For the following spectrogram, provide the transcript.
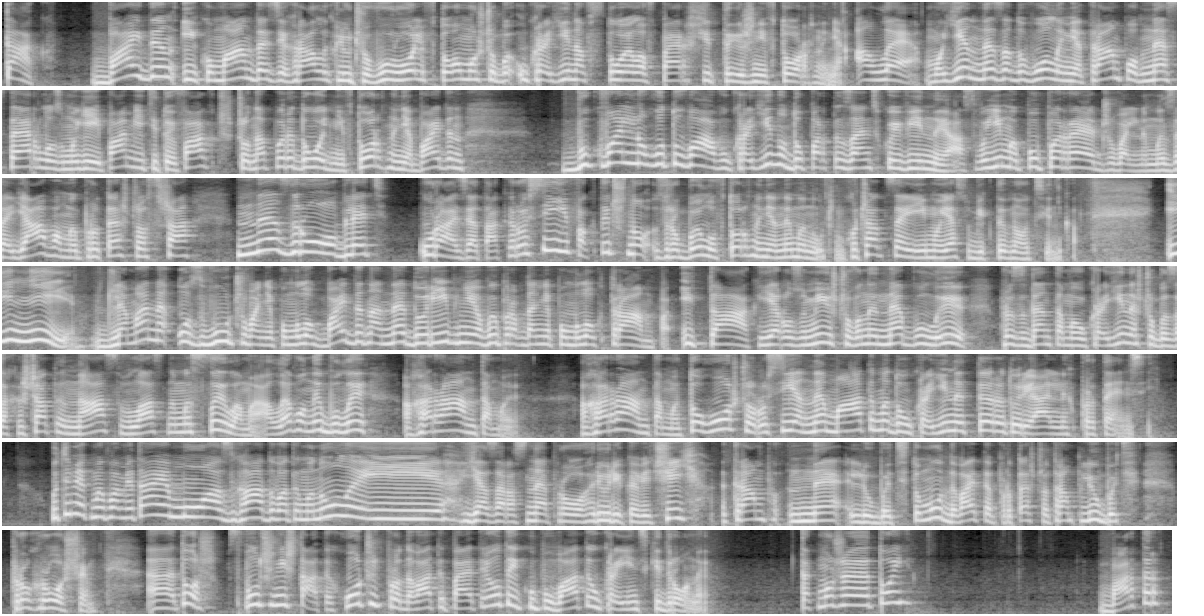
Так. Байден і команда зіграли ключову роль в тому, щоб Україна встояла в перші тижні вторгнення. Але моє незадоволення Трампом не стерло з моєї пам'яті той факт, що напередодні вторгнення Байден буквально готував Україну до партизанської війни, а своїми попереджувальними заявами про те, що США не зроблять у разі атаки Росії, фактично зробило вторгнення неминучим. Хоча це і моя суб'єктивна оцінка. І ні, для мене озвучування помилок Байдена не дорівнює виправдання помилок Трампа. І так, я розумію, що вони не були президентами України, щоб захищати нас власними силами, але вони були гарантами, гарантами того, що Росія не матиме до України територіальних претензій. Утім, як ми пам'ятаємо, згадувати минуле, і я зараз не про Грюріка Вічій, Трамп не любить. Тому давайте про те, що Трамп любить про гроші. Е, тож, Сполучені Штати хочуть продавати Петріоти і купувати українські дрони. Так може той? Бартер?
